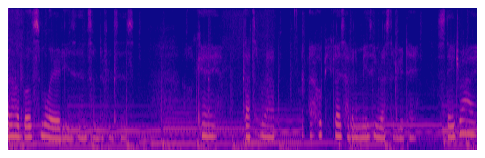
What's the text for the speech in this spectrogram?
There are both similarities and some differences. Okay, that's a wrap. I hope you guys have an amazing rest of your day. Stay dry.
